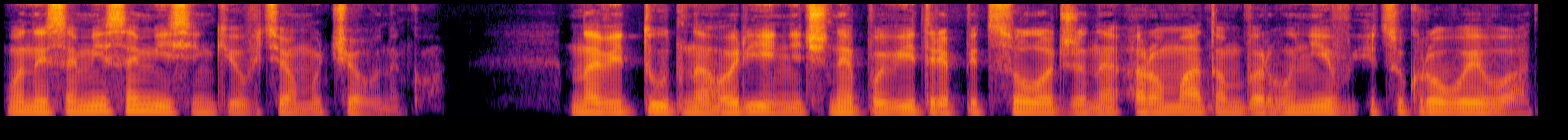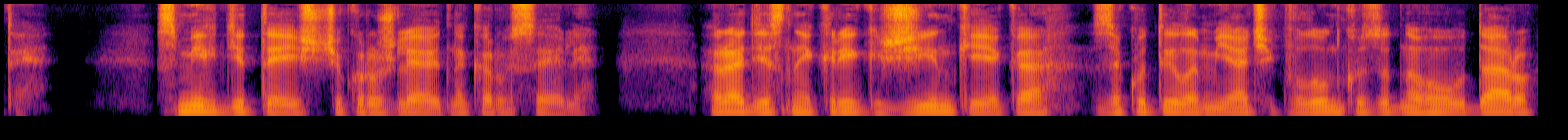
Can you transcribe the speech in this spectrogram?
Вони самі самісінькі в цьому човнику. Навіть тут, на горі, нічне повітря підсолоджене ароматом вергунів і цукрової вати, сміх дітей, що кружляють на каруселі, радісний крик жінки, яка закутила м'ячик в лунку з одного удару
